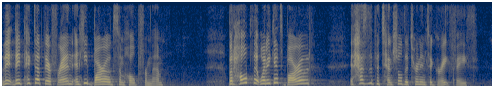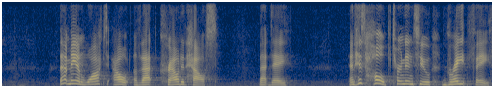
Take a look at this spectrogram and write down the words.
they, they picked up their friend and he borrowed some hope from them. but hope that when it gets borrowed, it has the potential to turn into great faith. That man walked out of that crowded house that day, and his hope turned into great faith.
